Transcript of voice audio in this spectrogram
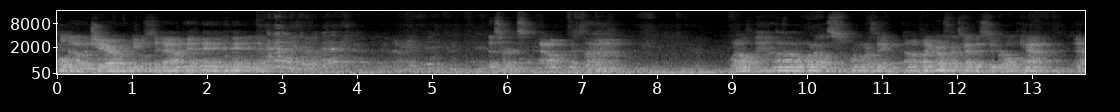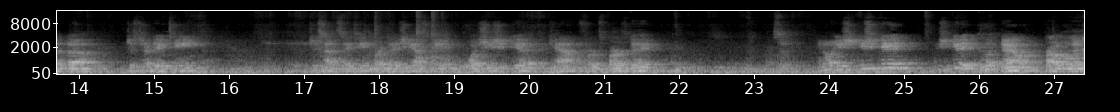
Hold it on the chair when people sit down. this hurts. Ow. Well, uh, what else? One more thing. Uh, my girlfriend's got this super old cat and uh, just turned 18 just had its 18th birthday. She asked me what she should get the cat for its birthday. I said, you know what, you should, you should get it, you should get it put down, probably. I'm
